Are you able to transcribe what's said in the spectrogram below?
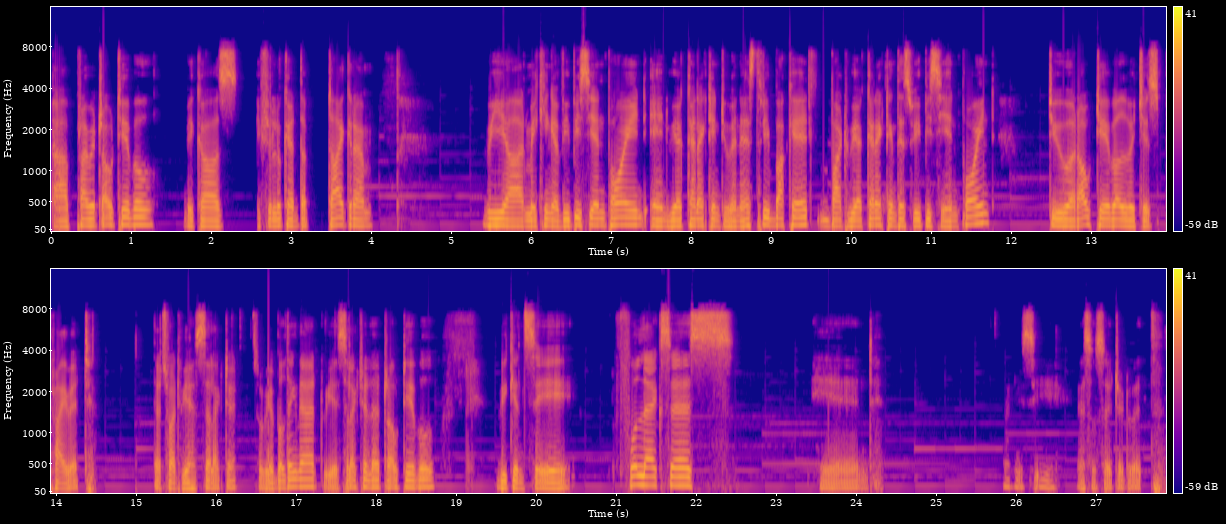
a private route table because if you look at the diagram we are making a VPC endpoint and we are connecting to an S3 bucket but we are connecting this VPC endpoint to a route table which is private. That's what we have selected. So we are building that. We have selected that route table. We can say full access and let me see associated with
